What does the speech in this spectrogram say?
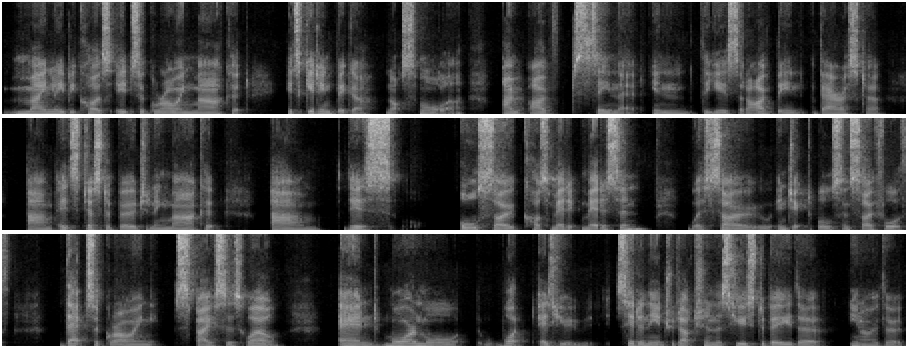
mainly because it's a growing market. It's getting bigger, not smaller. i have seen that in the years that I've been a barrister. Um, it's just a burgeoning market. Um, there's also cosmetic medicine, where so injectables and so forth that's a growing space as well. And more and more, what, as you said in the introduction, this used to be the, you know, the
